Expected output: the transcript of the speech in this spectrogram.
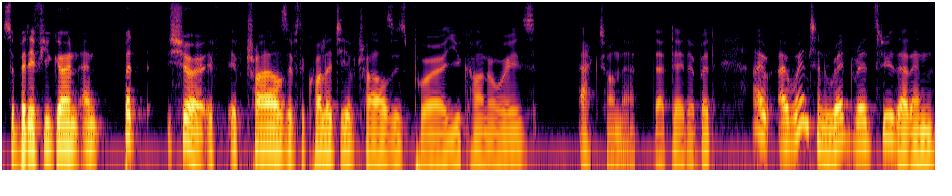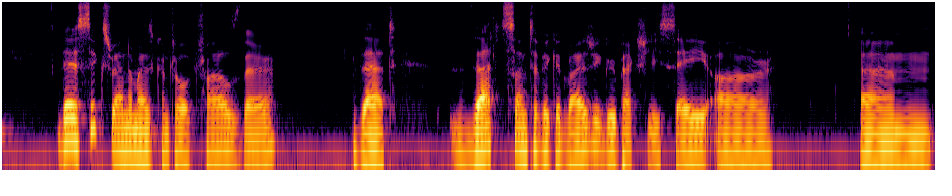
So, but if you go and, and but sure, if if trials, if the quality of trials is poor, you can't always act on that that data. But I I went and read read through that, and there are six randomized controlled trials there that that scientific advisory group actually say are um,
